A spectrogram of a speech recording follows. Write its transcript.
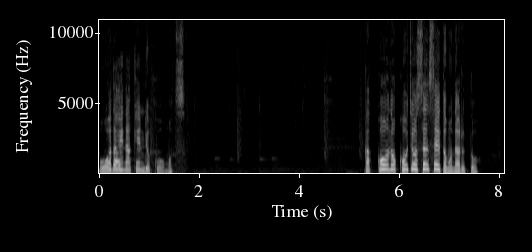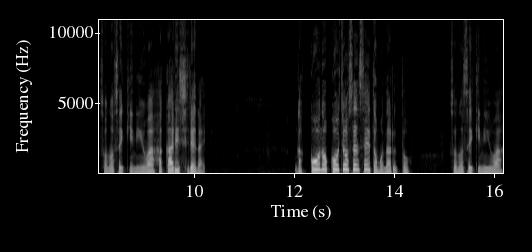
膨大な権力を持つ。学校の校長先生ともなるとその責任は計り知れない。学校の校長先生ともなるとその責任は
